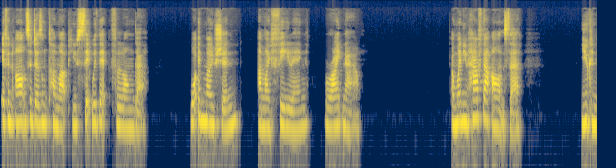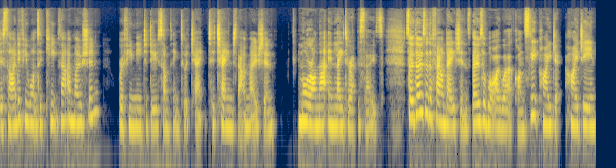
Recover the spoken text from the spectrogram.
If an answer doesn't come up, you sit with it for longer. What emotion am I feeling right now? And when you have that answer, you can decide if you want to keep that emotion or if you need to do something to, cha- to change that emotion. More on that in later episodes. So, those are the foundations. Those are what I work on sleep hygiene,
